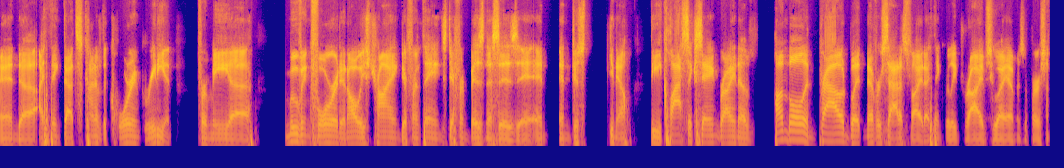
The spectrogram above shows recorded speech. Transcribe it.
And uh, I think that's kind of the core ingredient for me uh, moving forward and always trying different things, different businesses, and and just you know the classic saying, Brian, of humble and proud, but never satisfied, I think really drives who I am as a person.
